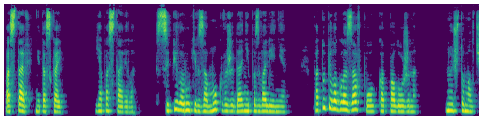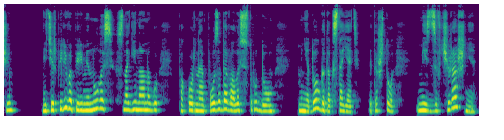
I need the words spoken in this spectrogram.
«Поставь, не таскай». Я поставила. Сцепила руки в замок в ожидании позволения. Потупила глаза в пол, как положено. Ну и что молчим? Нетерпеливо переминулась с ноги на ногу. Покорная поза давалась с трудом. Мне долго так стоять? Это что, месть за вчерашнее?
